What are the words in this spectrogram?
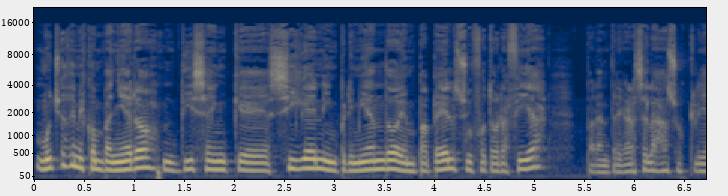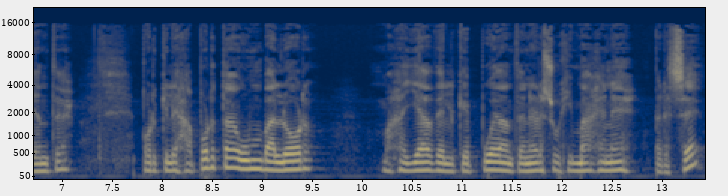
Muchos de mis compañeros dicen que siguen imprimiendo en papel sus fotografías para entregárselas a sus clientes porque les aporta un valor más allá del que puedan tener sus imágenes per se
